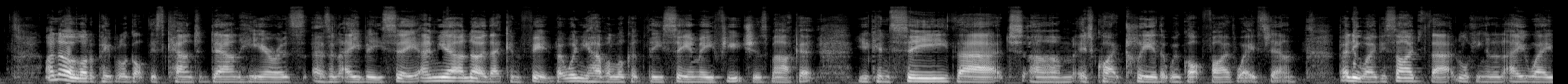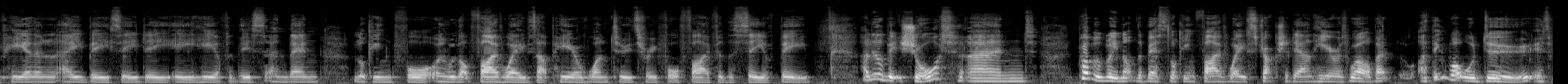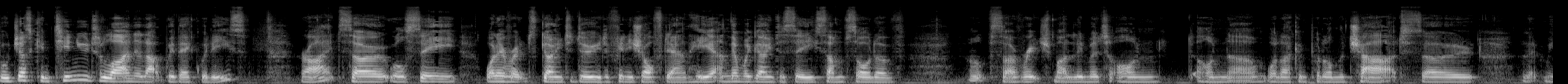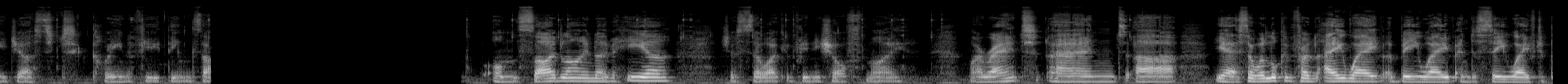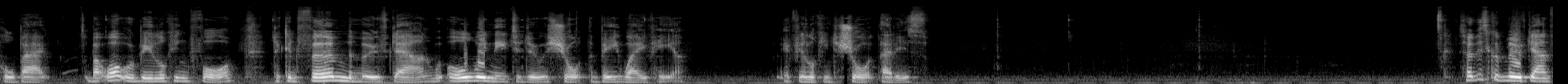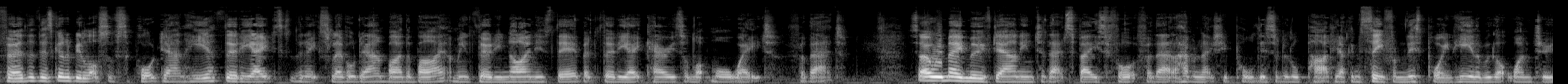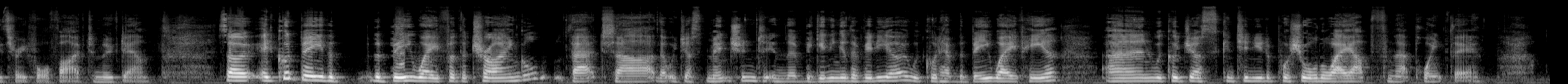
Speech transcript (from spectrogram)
I know a lot of people have got this counted down here as, as an ABC, and yeah, I know that can fit, but when you have a look at the CME futures market, you can see that um, it's quite clear that we've got five waves down. But anyway, besides that, looking at an A wave here, then an A, B, C, D, E here for this, and then looking for, and we've got five waves up here of one, two, three, four, five for the C of B. A little bit short, and probably not the best looking five wave structure down here as well but I think what we'll do is we'll just continue to line it up with equities right? So we'll see whatever it's going to do to finish off down here and then we're going to see some sort of oops I've reached my limit on on uh, what I can put on the chart. So let me just clean a few things up. On the sideline over here just so I can finish off my my rant and uh, yeah so we're looking for an A wave a B wave and a C wave to pull back but what we'll be looking for to confirm the move down all we need to do is short the B wave here if you're looking to short that is So this could move down further. There's going to be lots of support down here. 38 is the next level down by the by. I mean, 39 is there, but 38 carries a lot more weight for that. So we may move down into that space for, for that. I haven't actually pulled this a little part here. I can see from this point here that we've got one, two, three, four, five to move down. So it could be the, the B wave for the triangle that, uh, that we just mentioned in the beginning of the video. We could have the B wave here and we could just continue to push all the way up from that point there.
